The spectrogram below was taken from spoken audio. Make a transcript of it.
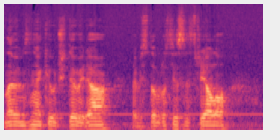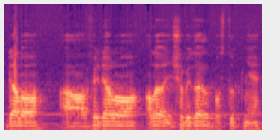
nevím, z nějakého určitého videa, tak by se to prostě sestříhalo, dalo a vydalo, ale šlo by to takhle postupně.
